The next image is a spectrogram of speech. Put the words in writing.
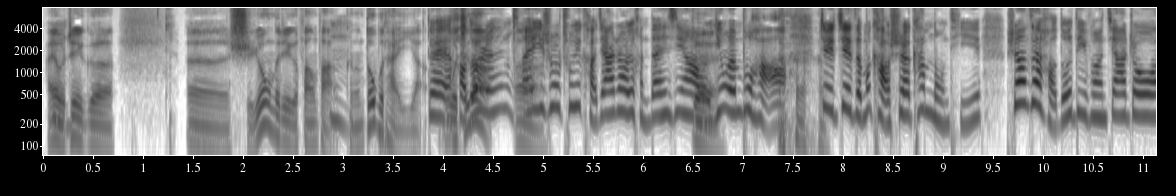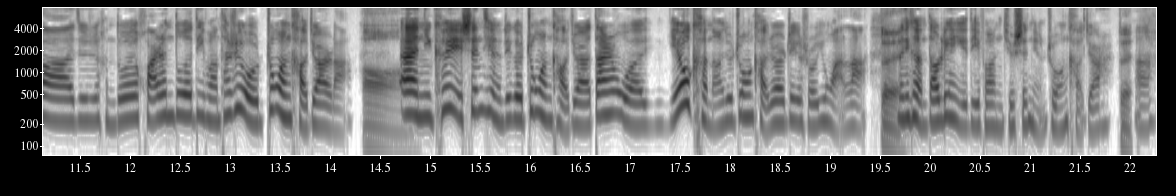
还有这个。呃，使用的这个方法可能都不太一样。对，好多人哎，一说出去考驾照就很担心啊，我英文不好，这这怎么考试啊？看不懂题。实际上，在好多地方，加州啊，就是很多华人多的地方，它是有中文考卷的。哦，哎，你可以申请这个中文考卷。当然，我也有可能就中文考卷这个时候用完了。对，那你可能到另一个地方，你去申请中文考卷。对啊，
